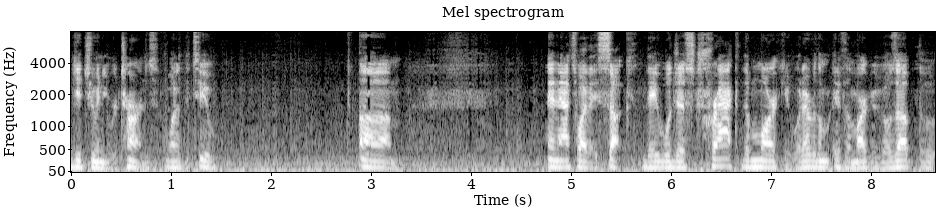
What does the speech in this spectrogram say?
get you any returns, one of the two. Um, and that's why they suck. They will just track the market. Whatever the, if the market goes up, the,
